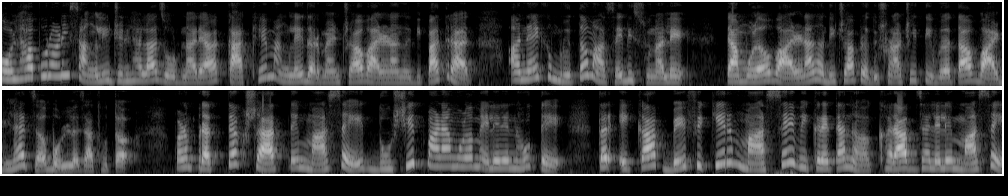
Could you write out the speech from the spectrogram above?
कोल्हापूर आणि सांगली जिल्ह्याला जोडणाऱ्या काखे मांगले दरम्यानच्या वारणा नदी पात्रात अनेक मृत मासे दिसून आले. त्यामुळं वारणा नदीच्या प्रदूषणाची तीव्रता वाढल्याचं बोललं जात होतं. पण प्रत्यक्षात ते मासे दूषित पाण्यामुळं मेलेले नव्हते तर एका बेफिकीर मासे विक्रेत्यानं खराब झालेले मासे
